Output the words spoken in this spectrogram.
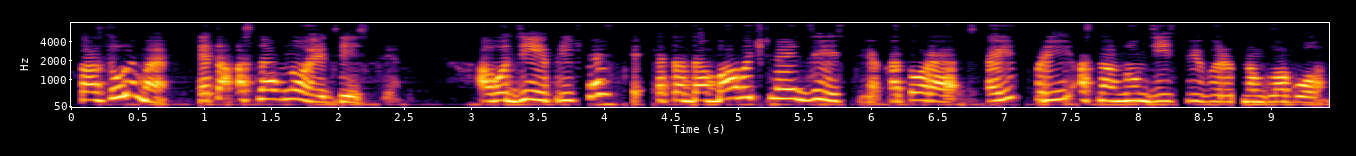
Сказуемое – это основное действие. А вот деепричастие – это добавочное действие, которое стоит при основном действии, выраженном глаголом.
